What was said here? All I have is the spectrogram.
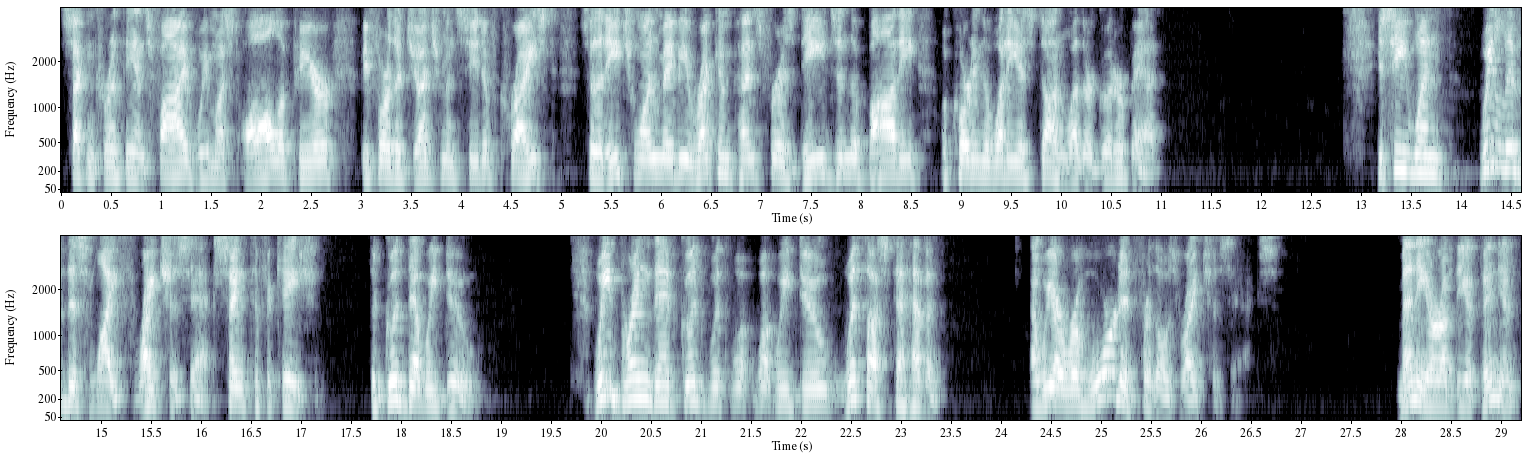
Second Corinthians 5, we must all appear before the judgment seat of Christ so that each one may be recompensed for his deeds in the body according to what he has done, whether good or bad. You see, when we live this life, righteous acts, sanctification, the good that we do, we bring that good with what, what we do with us to heaven, and we are rewarded for those righteous acts. Many are of the opinion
